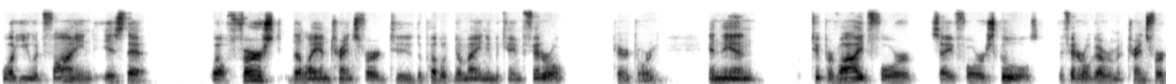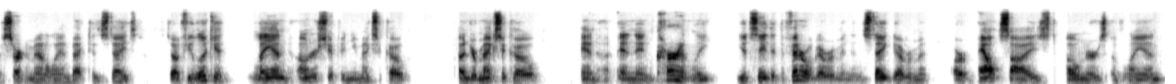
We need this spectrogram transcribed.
what you would find is that well, first, the land transferred to the public domain and became federal territory. And then to provide for, say, for schools, the federal government transferred a certain amount of land back to the states. So if you look at land ownership in New Mexico under Mexico and, and then currently, you'd see that the federal government and the state government are outsized owners of land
